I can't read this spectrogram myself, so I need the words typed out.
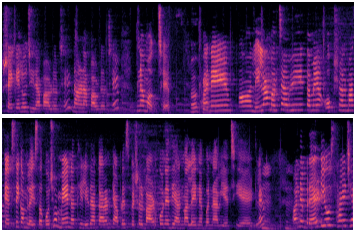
શેકેલો જીરા પાવડર છે ધાણા પાવડર છે નમક છે. અને લીલા મરચાં બી તમે ઓપ્શનલમાં કેપ્સિકમ લઈ શકો છો. મેં નથી લીધા કારણ કે આપણે સ્પેશિયલ બાળકોને ધ્યાનમાં લઈને બનાવીએ છીએ એટલે. અને બ્રેડ યુઝ થાય છે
